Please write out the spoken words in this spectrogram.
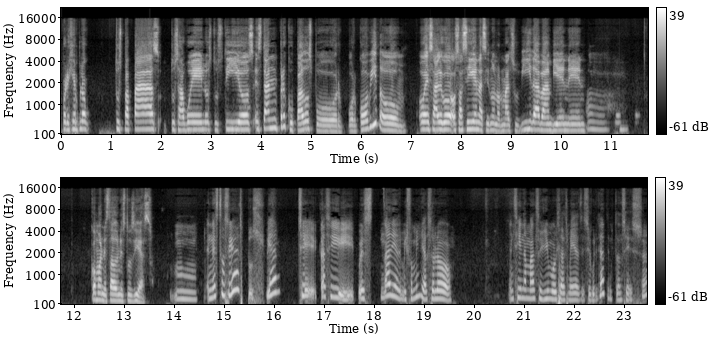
por ejemplo, tus papás, tus abuelos, tus tíos, ¿están preocupados por, por COVID o, o es algo, o sea, siguen haciendo normal su vida, van, vienen? Mm, ¿Cómo han estado en estos días? Mm, en estos días, pues bien, sí, casi, pues nadie de mi familia, solo en sí nada más seguimos las medidas de seguridad, entonces, eh,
